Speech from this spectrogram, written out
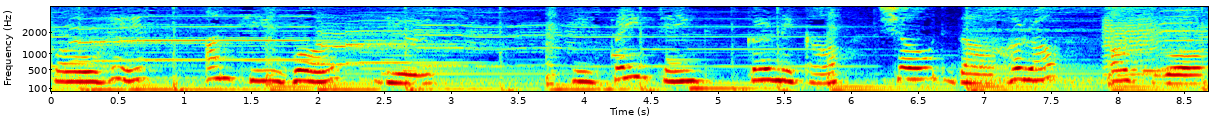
for his anti-war views. His painting Guernica showed the horror of war.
